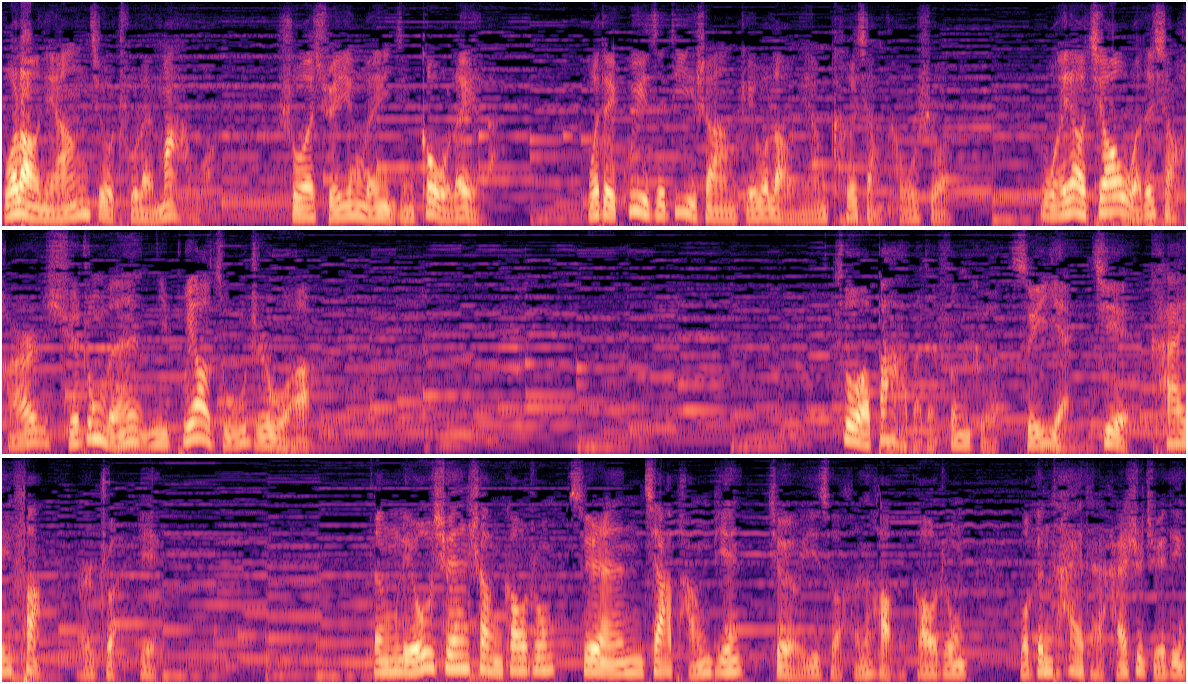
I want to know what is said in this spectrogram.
我老娘就出来骂我，说学英文已经够累了，我得跪在地上给我老娘磕响头，说我要教我的小孩学中文，你不要阻止我。做爸爸的风格随眼界开放而转变。等刘轩上高中，虽然家旁边就有一所很好的高中，我跟太太还是决定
